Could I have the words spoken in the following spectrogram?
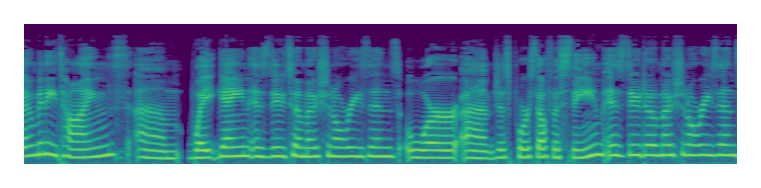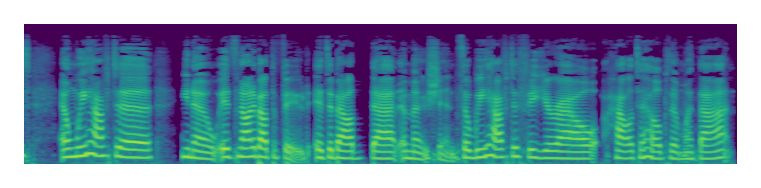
So many times, um, weight gain is due to emotional reasons, or um, just poor self esteem is due to emotional reasons. And we have to, you know, it's not about the food, it's about that emotion. So we have to figure out how to help them with that.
